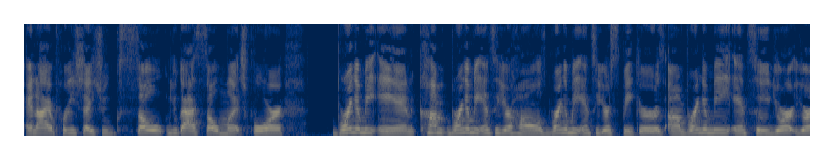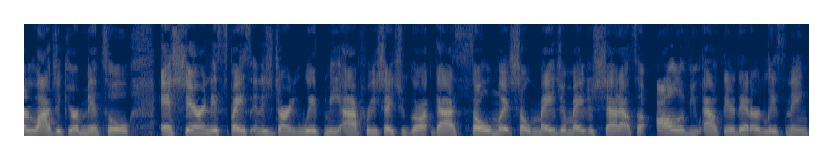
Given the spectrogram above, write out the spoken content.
and I appreciate you so you guys so much for bringing me in come bringing me into your homes bringing me into your speakers um bringing me into your your logic your mental and sharing this space and this journey with me. I appreciate you guys so much. So major major shout out to all of you out there that are listening.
